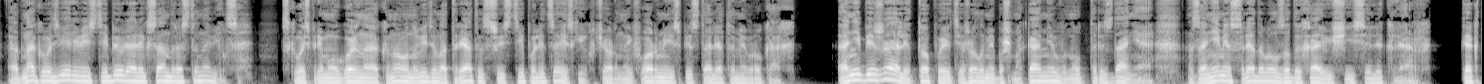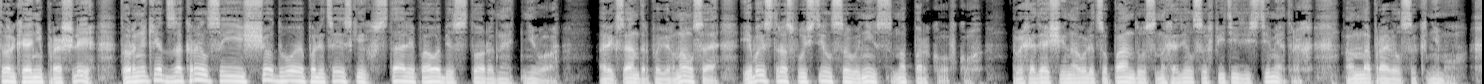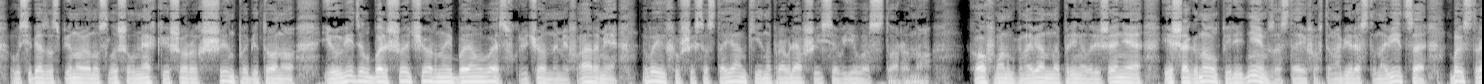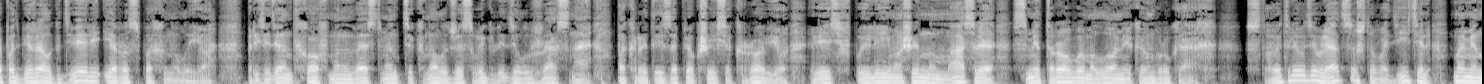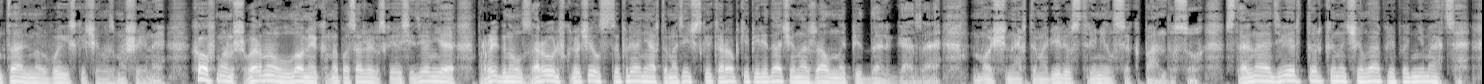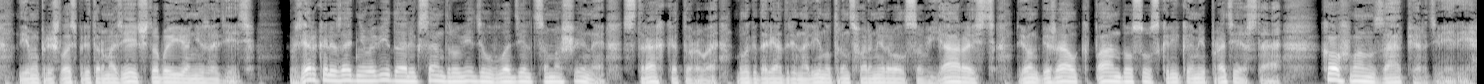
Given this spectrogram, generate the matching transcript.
Однако у двери вестибюля Александр остановился — Сквозь прямоугольное окно он увидел отряд из шести полицейских в черной форме и с пистолетами в руках. Они бежали, топая тяжелыми башмаками, внутрь здания. За ними следовал задыхающийся Леклер. Как только они прошли, турникет закрылся, и еще двое полицейских встали по обе стороны от него. Александр повернулся и быстро спустился вниз на парковку. Выходящий на улицу пандус находился в пятидесяти метрах. Он направился к нему. У себя за спиной он услышал мягкий шорох шин по бетону и увидел большой черный БМВ с включенными фарами, выехавший со стоянки и направлявшийся в его сторону. Хоффман мгновенно принял решение и шагнул перед ним, заставив автомобиль остановиться, быстро подбежал к двери и распахнул ее. Президент Хоффман Investment Technologies выглядел ужасно, покрытый запекшейся кровью, весь в пыли и машинном масле, с метровым ломиком в руках. Стоит ли удивляться, что водитель моментально выскочил из машины? Хоффман швырнул ломик на пассажирское сиденье, прыгнул за руль, включил сцепление автоматической коробки передач и нажал на педаль газа. Мощный автомобиль устремился к пандусу. Стальная дверь только начала приподниматься. Ему пришлось притормозить, чтобы ее не задеть. В зеркале заднего вида Александр увидел владельца машины, страх которого, благодаря адреналину, трансформировался в ярость, и он бежал к пандусу с криками протеста. Хоффман запер двери.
